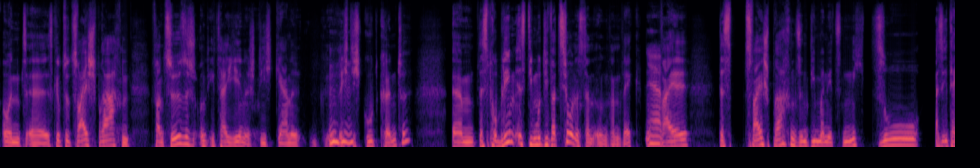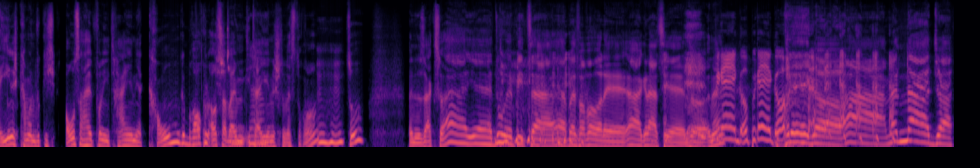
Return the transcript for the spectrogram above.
Und äh, es gibt so zwei Sprachen, Französisch und Italienisch, die ich gerne Mhm. richtig gut könnte. Ähm, das Problem ist, die Motivation ist dann irgendwann weg, Ja. weil das zwei Sprachen sind, die man jetzt nicht so also Italienisch kann man wirklich außerhalb von Italien ja kaum gebrauchen, außer beim Stimmt, ja. italienischen Restaurant. So. Wenn du sagst so, ah, yeah, due pizza, ah, per favore, ah, grazie. So, ne? Prego, prego. Prego, ah, mannaggia.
